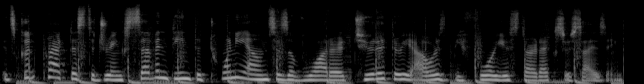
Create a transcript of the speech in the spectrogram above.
It's good practice to drink 17 to 20 ounces of water 2 to 3 hours before you start exercising.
